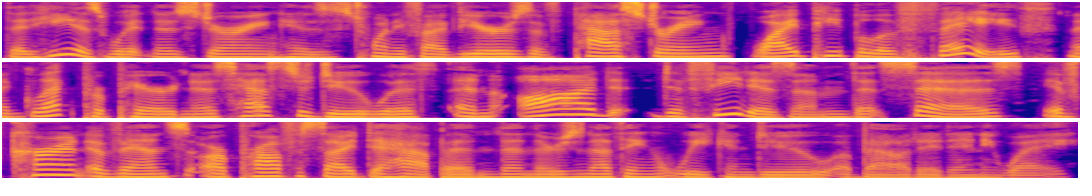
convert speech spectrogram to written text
that he has witnessed during his 25 years of pastoring why people of faith neglect preparedness has to do with an odd defeatism that says if current events are prophesied to happen, then there's nothing we can do about it anyway.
